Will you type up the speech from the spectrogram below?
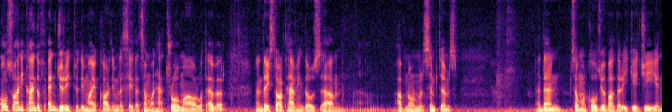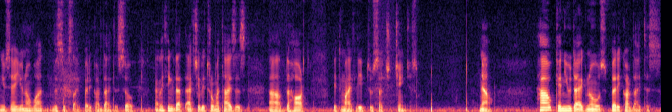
Also, any kind of injury to the myocardium, let's say that someone had trauma or whatever, and they start having those um, um, abnormal symptoms, and then someone calls you about their EKG, and you say, you know what, this looks like pericarditis. So, anything that actually traumatizes uh, the heart, it might lead to such changes. Now, how can you diagnose pericarditis?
